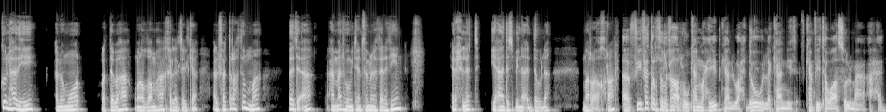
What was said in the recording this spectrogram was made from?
كل هذه الأمور رتبها ونظمها خلال تلك الفترة ثم بدأ عام 1238 رحلة إعادة بناء الدولة مرة أخرى. آه، في فترة الغار هو كان وحيد؟ كان لوحده ولا كان كان في تواصل مع أحد؟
